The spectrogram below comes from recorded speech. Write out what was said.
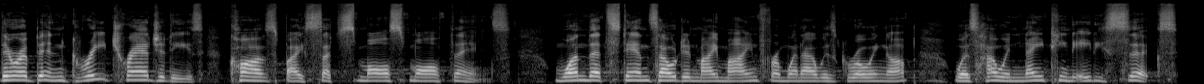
there have been great tragedies caused by such small, small things. One that stands out in my mind from when I was growing up was how in 1986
